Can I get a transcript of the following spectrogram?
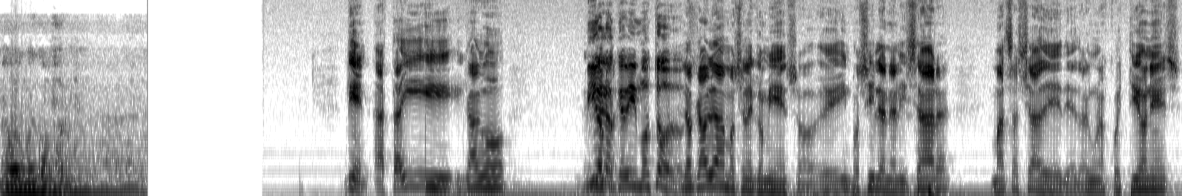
me voy muy conforme. Bien, hasta ahí, Gago. Vio lo que vimos todos. Lo que hablábamos en el comienzo. eh, imposible analizar más allá de, de- de algunas cuestiones.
